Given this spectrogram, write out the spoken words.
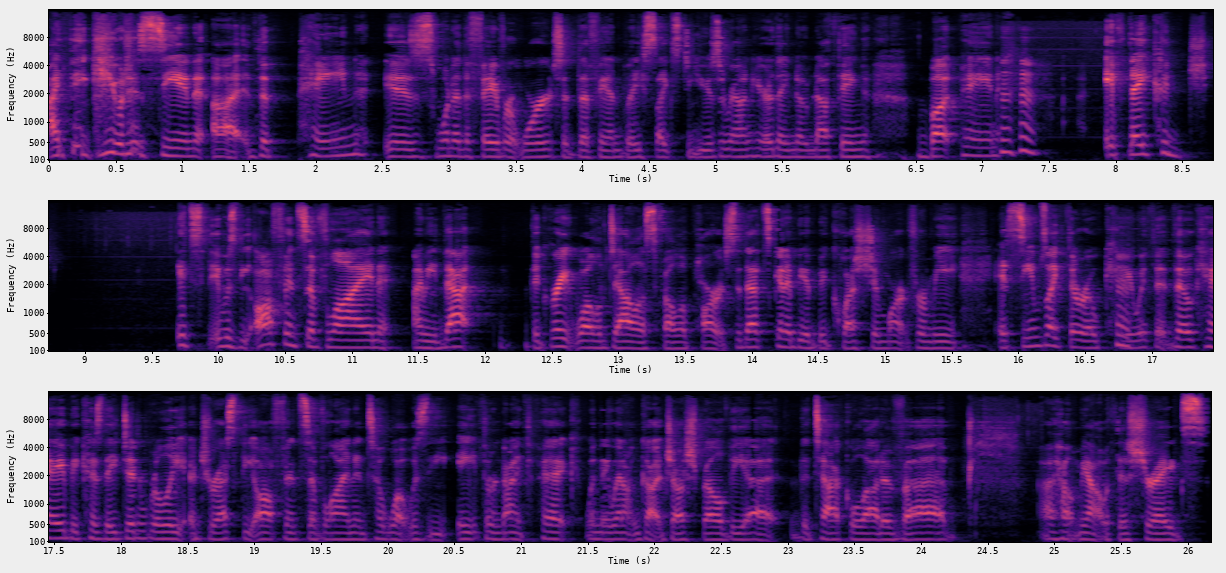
I think you would have seen uh, the pain is one of the favorite words that the fan base likes to use around here. They know nothing but pain. if they could it's it was the offensive line. I mean that the Great Wall of Dallas fell apart, so that's going to be a big question mark for me. It seems like they're okay with it, though, okay, because they didn't really address the offensive line until what was the eighth or ninth pick when they went out and got Josh Ball, the uh, the tackle out of. Uh, uh, help me out with this, Schrags.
